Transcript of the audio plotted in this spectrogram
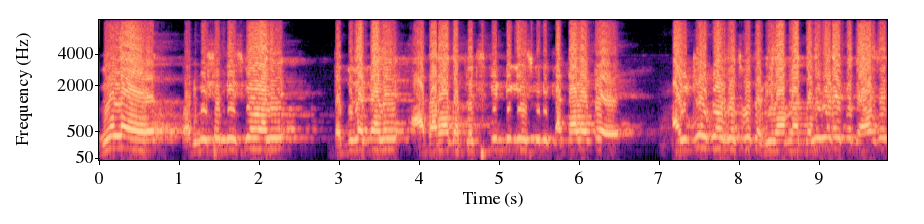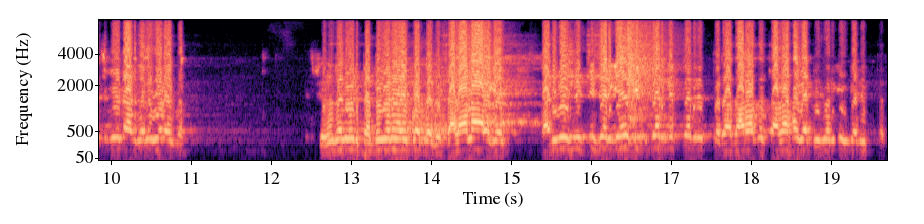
వీళ్ళ పర్మిషన్ తీసుకోవాలి డబ్బు కట్టాలి ఆ తర్వాత ఫ్లెక్స్ ప్రింటింగ్ వేసుకుని కట్టాలంటే ఆ ఇంట్లో కూడా చచ్చిపోతాడు. ఇలా దెలు కూడా అయిపోతుంది ఎవరు చచ్చిపోయాడు ఆడు దెలు కూడా అయిపోతుంది చిన్నదని వీడు పెద్ద అయిపోతుంది సలానా వాళ్ళకి పర్మిషన్ ఇచ్చేసరికి తిప్పుతారు తిప్పుతారు తిప్పుతారు ఆ తర్వాత చలానా కట్టేసరికి ఇంకా తిప్పుతారు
